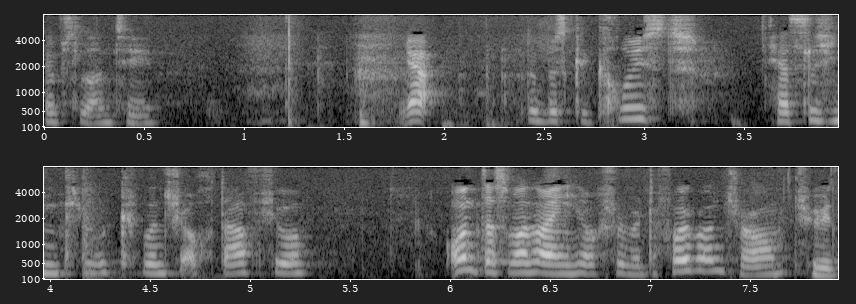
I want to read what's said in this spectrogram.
YT. Ja, du bist gegrüßt. Herzlichen Glückwunsch auch dafür. Und das war eigentlich auch schon mit der Folge und ciao. Tschüss.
